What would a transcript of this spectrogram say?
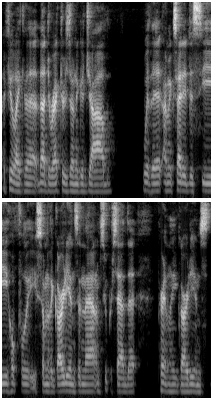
I feel like that that director's done a good job with it. I'm excited to see hopefully some of the Guardians in that. I'm super sad that apparently Guardians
